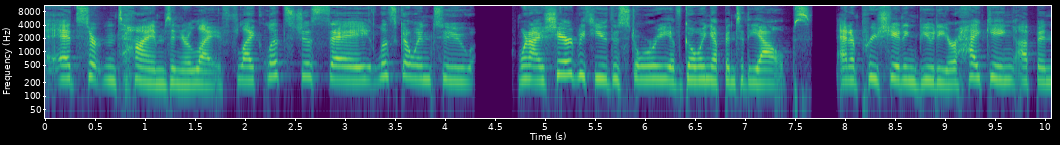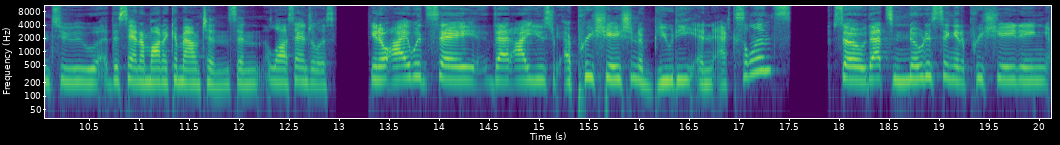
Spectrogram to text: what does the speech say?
at certain times in your life. Like, let's just say, let's go into when I shared with you the story of going up into the Alps and appreciating beauty or hiking up into the Santa Monica Mountains in Los Angeles. You know, I would say that I used appreciation of beauty and excellence. So that's noticing and appreciating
